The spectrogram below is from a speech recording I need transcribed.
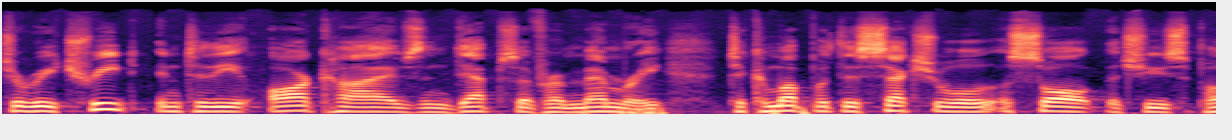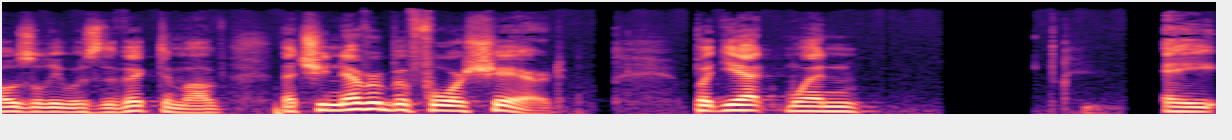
to retreat into the archives and depths of her memory to come up with this sexual assault that she supposedly was the victim of that she never before shared. But yet, when a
